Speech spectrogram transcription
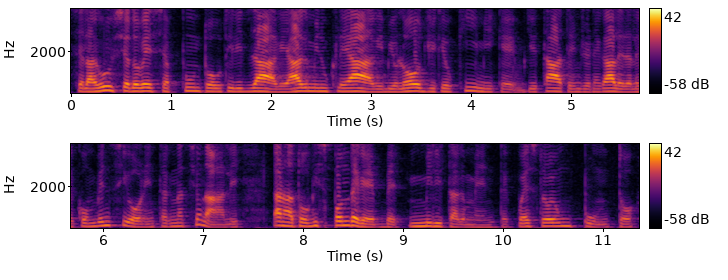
se la Russia dovesse appunto utilizzare armi nucleari, biologiche o chimiche vietate in generale dalle convenzioni internazionali, la Nato risponderebbe militarmente. Questo è un punto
